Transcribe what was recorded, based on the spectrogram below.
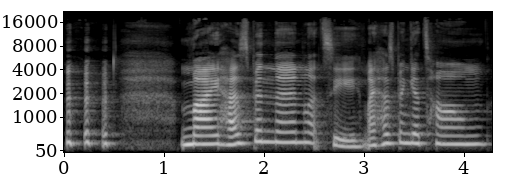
my husband, then, let's see, my husband gets home.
